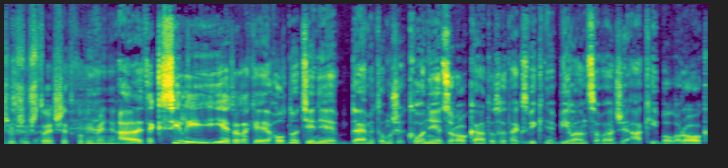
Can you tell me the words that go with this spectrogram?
už, už, už to je všetko vymenené. Ale tak sily, je to také hodnotenie, dajme tomu, že koniec roka, to sa tak zvykne bilancovať, že aký bol rok,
